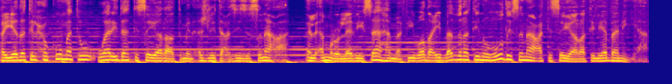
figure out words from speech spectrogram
قيدت الحكومة واردات السيارات من أجل تعزيز الصناعة. الأمر الذي ساهم في وضع بذرة نهوض صناعة السيارات اليابانية.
